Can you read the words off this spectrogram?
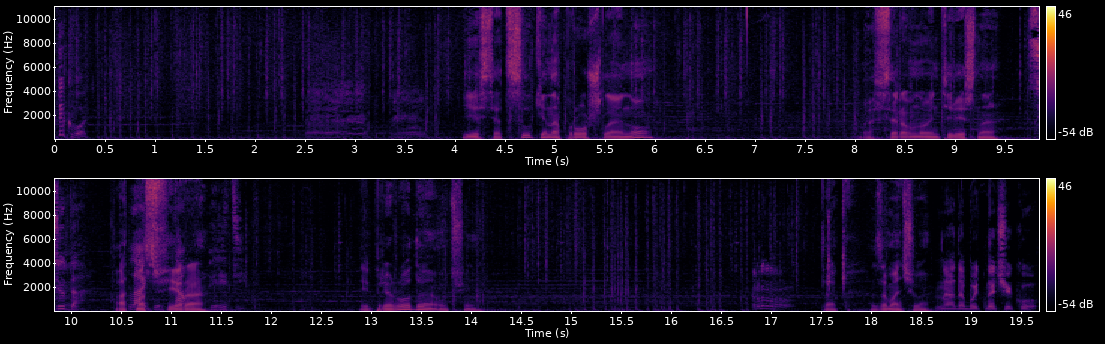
Так вот, есть отсылки на прошлое, но все равно интересно. сюда. Атмосфера Лагерь и природа очень... Так, заманчиво. Надо быть начеку.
